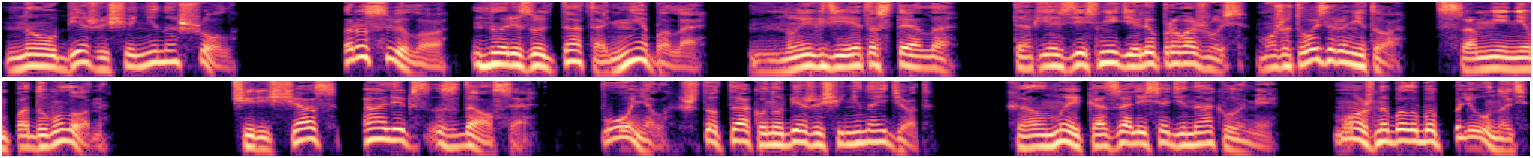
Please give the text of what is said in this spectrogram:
но убежища не нашел. Рассвело, но результата не было. «Ну и где эта Стелла? Так я здесь неделю провожусь. Может, озеро не то?» — с сомнением подумал он. Через час Алекс сдался. Понял, что так он убежище не найдет. Холмы казались одинаковыми, можно было бы плюнуть,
